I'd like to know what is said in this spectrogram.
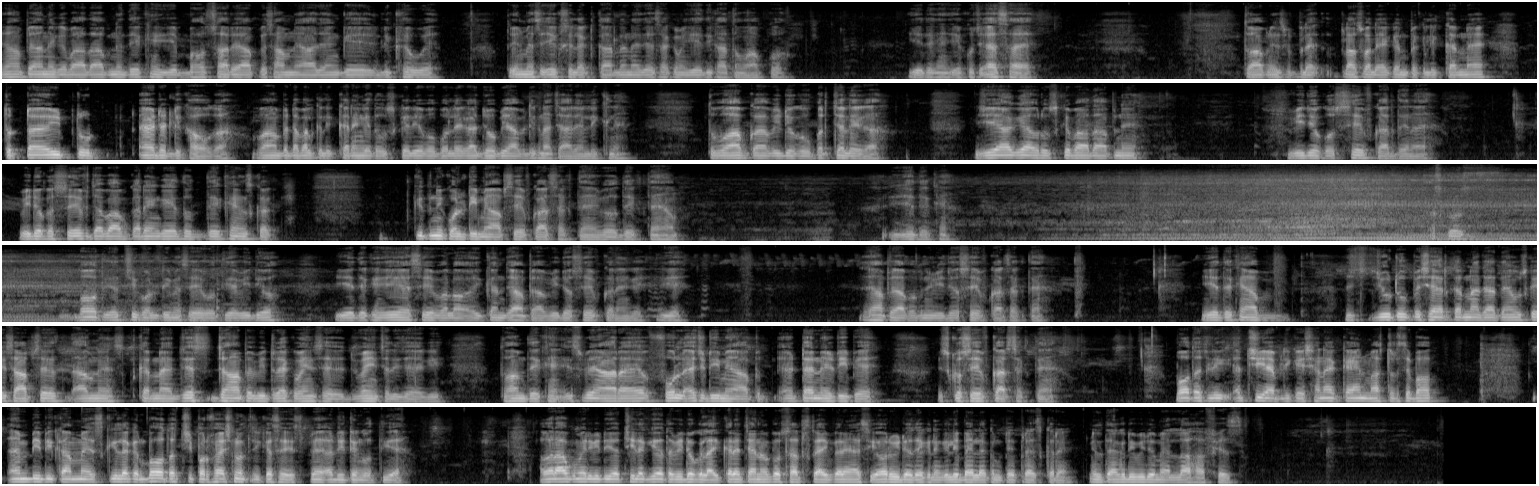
यहाँ पे आने के बाद आपने देखें, ये बहुत सारे आपके सामने आ जाएँगे लिखे हुए। तो इनमें से एक सिलेक्ट कर लेना है। जैसा कि मैं ये दिखाता हूँ आपको। ये देखें, ये कुछ ऐसा है। तो आपने इस प्लस वाले आइकन पर क्लिक करना है। तो टाइप टू एडिट लिखा होगा। वहाँ पे डबल क्लिक करेंगे तो उसके लिए वो बोलेगा, जो भी आप लिखना चाह रहे हैं लिख लें। तो वो आपका वीडियो के ऊपर चलेगा। ये आ गया और उसके बाद आपने वीडियो को सेव कर देना है। वीडियो को सेव जब आप करेंगे तो देखें उसका कितनी क्वालिटी में आप सेव कर सकते हैं, वो देखते हैं हम। ये देखें। उसको बहुत ही अच्छी क्वालिटी में सेव होती है वीडियो ये देखें, ये है सेव वाला आइकन जहाँ पे आप वीडियो सेव करेंगे। ये, यहाँ पे आप अपनी वीडियो सेव कर सकते हैं। ये देखें, आप यूट्यूब पे शेयर करना चाहते हैं, उसके हिसाब से आपने करना है। जिस, जहाँ पे भी ट्रैक वहीं से, वहीं चली जाएगी। तो हम देखें, इसमें आ रहा है फुल एचडी में आप टेन पे इसको सेव कर सकते हैं। बहुत अच्छी अच्छी एप्लीकेशन है। कैन मास्टर से बहुत एम बी भी कम है इसकी, लेकिन बहुत अच्छी प्रोफेशनल तरीके से इस पर एडिटिंग होती है। अगर आपको मेरी वीडियो अच्छी लगी हो तो वीडियो को लाइक करें चैनल को सब्सक्राइब करें, ऐसी और वीडियो देखने के लिए बेल आइकन पे प्रेस करें। मिलते हैं अगली वीडियो में, अल्लाह हाफिज़।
